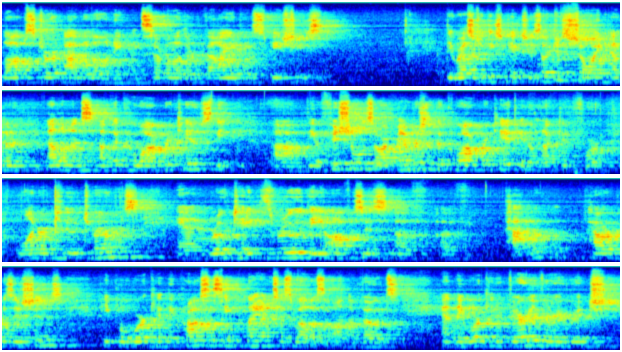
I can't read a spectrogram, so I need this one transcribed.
lobster, abalone, and several other valuable species. The rest of these pictures are just showing other elements of the cooperatives. The, uh, the officials are members of the cooperative. They're elected for one or two terms and rotate through the offices of, of power, power positions. People work in the processing plants as well as on the boats, and they work in a very, very rich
